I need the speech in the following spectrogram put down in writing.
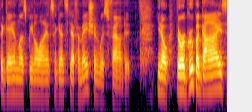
the Gay and Lesbian Alliance Against Defamation, was founded. You know, there were a group of guys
